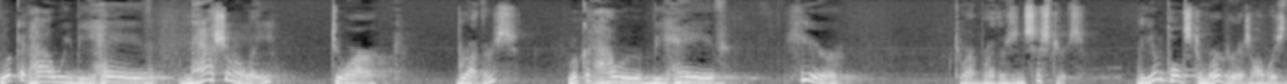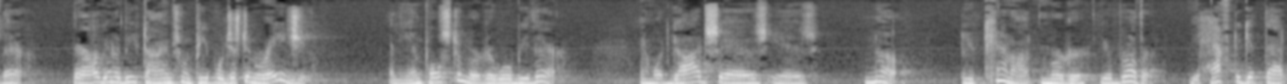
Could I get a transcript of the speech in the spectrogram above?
Look at how we behave nationally to our brothers. Look at how we behave here to our brothers and sisters. The impulse to murder is always there. There are going to be times when people just enrage you, and the impulse to murder will be there. And what God says is no, you cannot murder your brother. You have to get that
